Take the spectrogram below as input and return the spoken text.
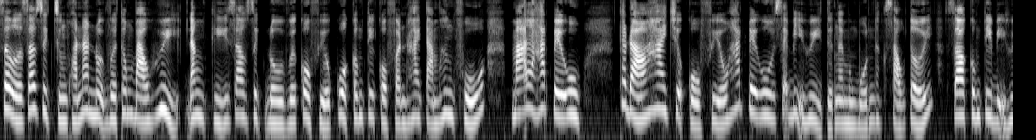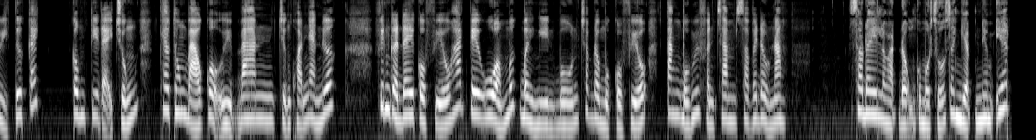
Sở Giao dịch Chứng khoán Hà Nội vừa thông báo hủy đăng ký giao dịch đối với cổ phiếu của công ty cổ phần 28 Hưng Phú, mã là HPU. Theo đó, 2 triệu cổ phiếu HPU sẽ bị hủy từ ngày 4 tháng 6 tới do công ty bị hủy tư cách công ty đại chúng theo thông báo của Ủy ban Chứng khoán Nhà nước. Phiên gần đây, cổ phiếu HPU ở mức 7.400 đồng một cổ phiếu, tăng 40% so với đầu năm. Sau đây là hoạt động của một số doanh nghiệp niêm yết.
